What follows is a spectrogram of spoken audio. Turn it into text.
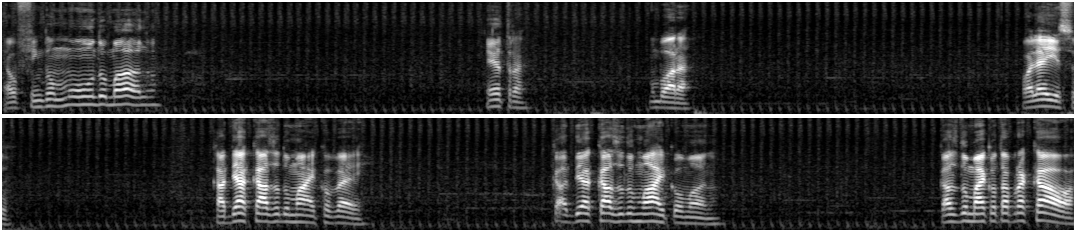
É o fim do mundo, mano. Entra. Vambora. Olha isso. Cadê a casa do Michael, velho? Cadê a casa do Michael, mano? A casa do Michael tá pra cá, ó.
